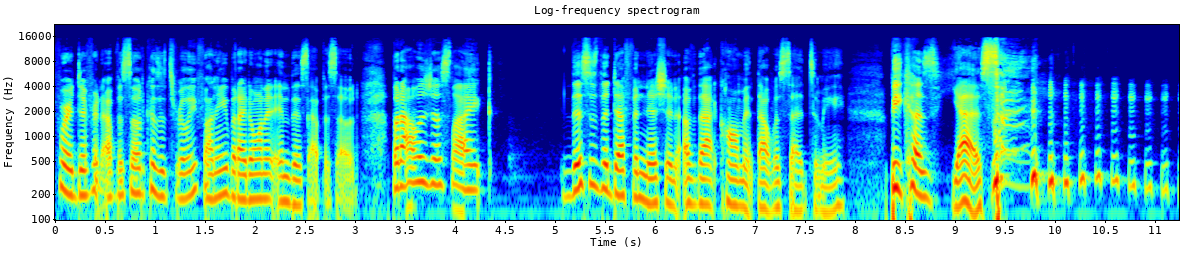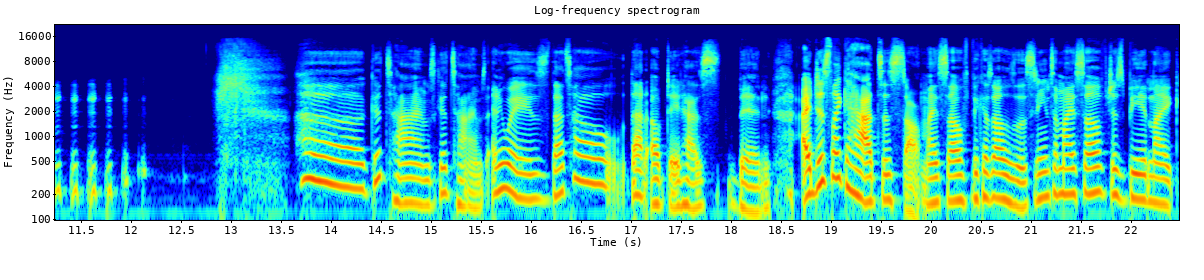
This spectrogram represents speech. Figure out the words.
for a different episode because it's really funny, but I don't want it in this episode. But I was just like, this is the definition of that comment that was said to me. Because yes. good times, good times. Anyways, that's how that update has been. I just like had to stop myself because I was listening to myself just being like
